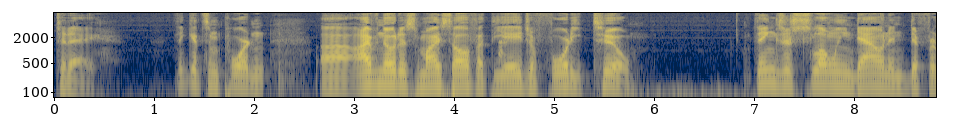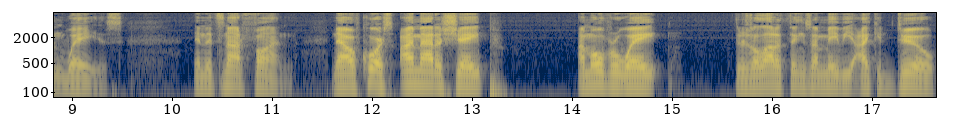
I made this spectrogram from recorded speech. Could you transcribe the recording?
today. I think it's important. Uh, I've noticed myself at the age of 42, things are slowing down in different ways, and it's not fun. Now, of course, I'm out of shape. I'm overweight. There's a lot of things that maybe I could do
